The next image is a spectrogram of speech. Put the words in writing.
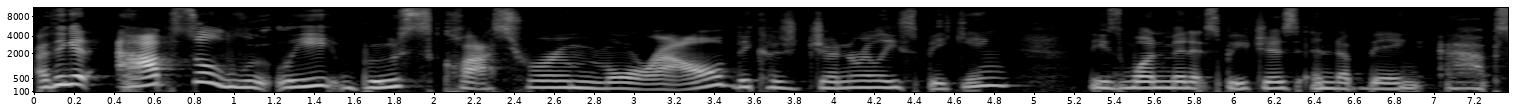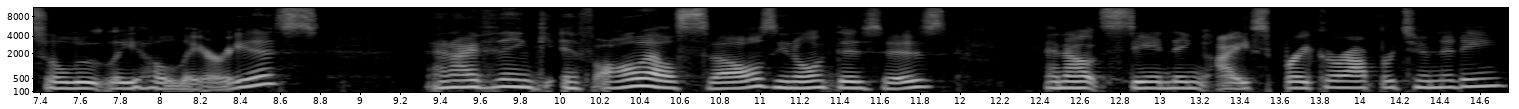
I think it absolutely boosts classroom morale because, generally speaking, these one minute speeches end up being absolutely hilarious. And I think if all else fails, you know what this is? An outstanding icebreaker opportunity.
